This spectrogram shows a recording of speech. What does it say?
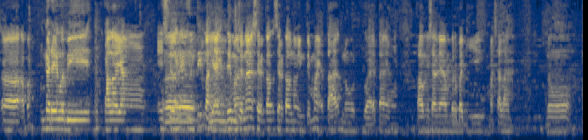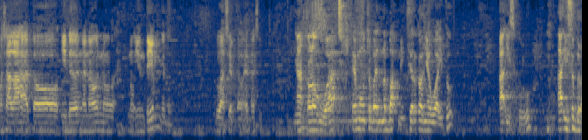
eh, apa Enggak ada yang lebih kalau yang istilahnya Eh, intim lah iya, ya intim maksudnya circle circle no intim mah eta no dua eta yang kalau misalnya berbagi masalah no masalah atau ide nanaon no no intim gitu dua circle eta sih Nah, kalau UA, saya mau coba nebak nih, circle-nya UA itu AI 10, AI 11,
